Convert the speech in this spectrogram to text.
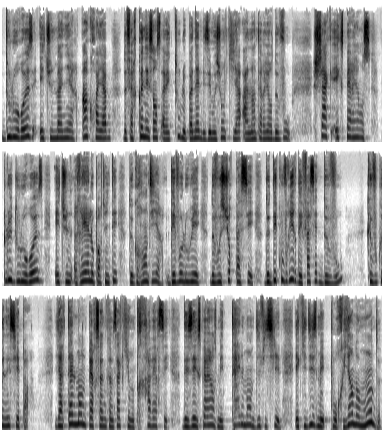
douloureuse est une manière incroyable de faire connaissance avec tout le panel des émotions qu'il y a à l'intérieur de vous. Chaque expérience plus douloureuse est une réelle opportunité de grandir, d'évoluer, de vous surpasser, de découvrir des facettes de vous que vous connaissiez pas. Il y a tellement de personnes comme ça qui ont traversé des expériences mais tellement difficiles et qui disent mais pour rien au monde,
